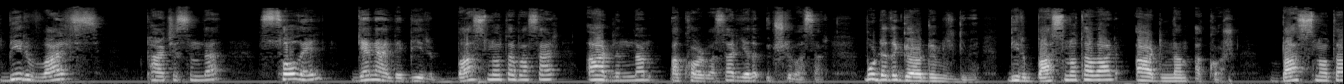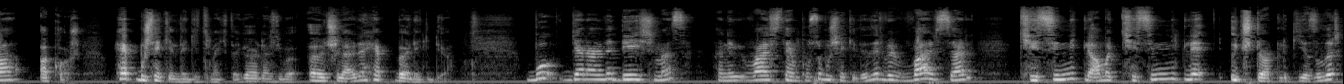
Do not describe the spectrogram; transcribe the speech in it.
bir vals parçasında sol el genelde bir bas nota basar ardından akor basar ya da üçlü basar. Burada da gördüğümüz gibi bir bas nota var ardından akor. Bas nota akor. Hep bu şekilde gitmekte. Gördüğünüz gibi ölçülerde hep böyle gidiyor. Bu genelde değişmez. Hani vals temposu bu şekildedir ve valsler kesinlikle ama kesinlikle 3-4'lük yazılır.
